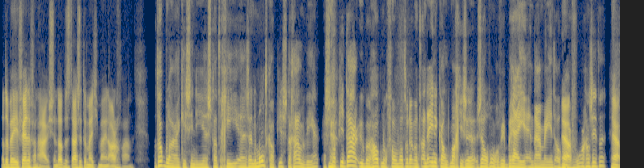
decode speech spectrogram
dan ben je verder van huis. En dat is, daar zit een beetje mijn argwaan. Wat ook belangrijk is in die eh, strategie eh, zijn de mondkapjes. Daar gaan we weer. Snap je daar überhaupt nog van? Wat we, want aan de ene kant mag je ze zelf ongeveer breien en daarmee in het openbaar Ja. vervoer gaan zitten. Ja.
